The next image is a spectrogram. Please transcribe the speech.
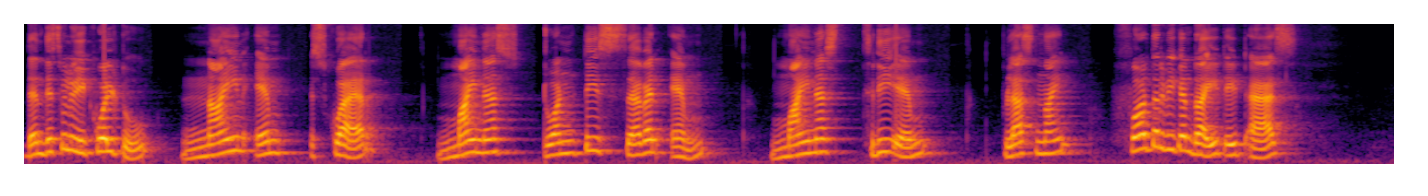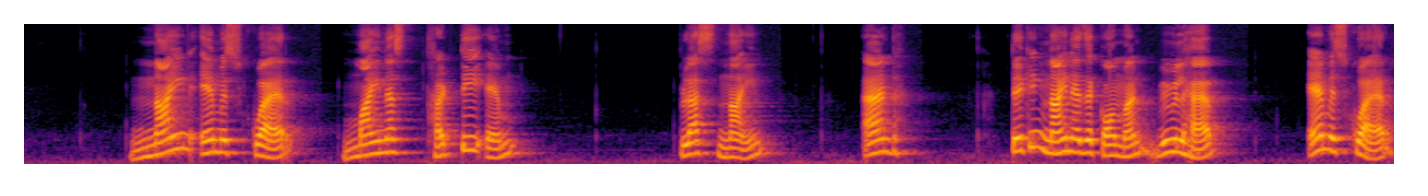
then this will be equal to 9m square minus 27m minus 3m plus 9. Further we can write it as 9m square minus 30m plus 9 and taking 9 as a common we will have m square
